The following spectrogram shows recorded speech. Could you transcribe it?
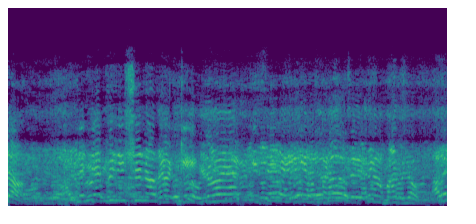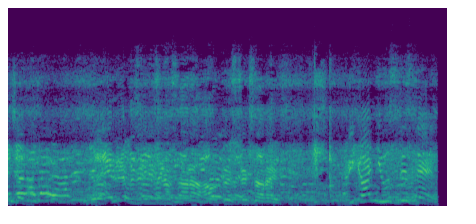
sir. The definition of How to restrict Sarah. We can't use this then.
